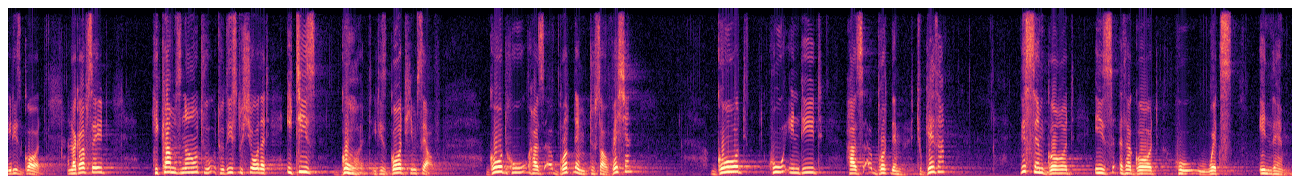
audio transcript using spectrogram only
It is God. And like I've said, he comes now to, to this to show that it is God. It is God Himself. God who has brought them to salvation. God who indeed has brought them together. This same God is the God who works in them.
